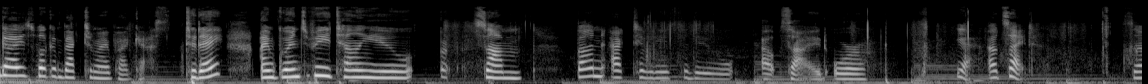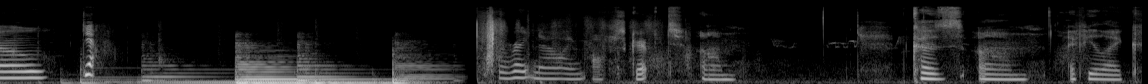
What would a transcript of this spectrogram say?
guys, welcome back to my podcast. Today, I'm going to be telling you some fun activities to do outside, or yeah, outside. So, yeah. So, right now, I'm off script um, because um, I feel like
